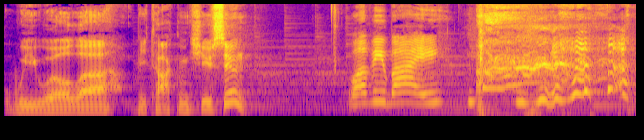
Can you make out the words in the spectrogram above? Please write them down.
we will uh, be talking to you soon. Love you. Bye.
